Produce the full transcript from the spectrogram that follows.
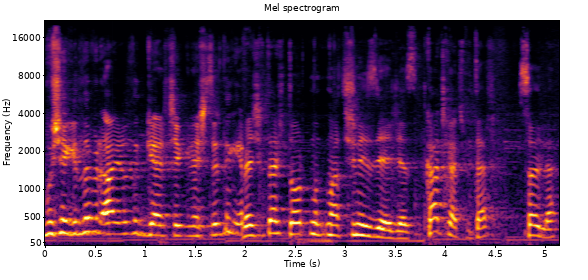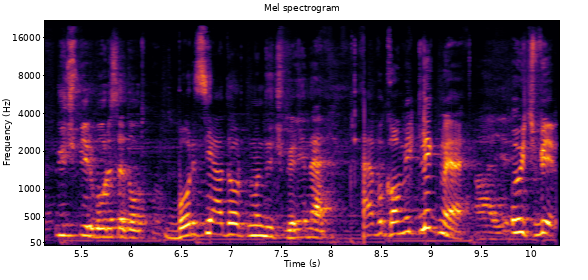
bu şekilde bir ayrılık gerçekleştirdik. Beşiktaş Dortmund maçını izleyeceğiz. Kaç kaç biter? Söyle. 3-1 Borussia Dortmund. Borussia Dortmund 3-1. Yener. Ha bu komiklik mi? Hayır. 3-1.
